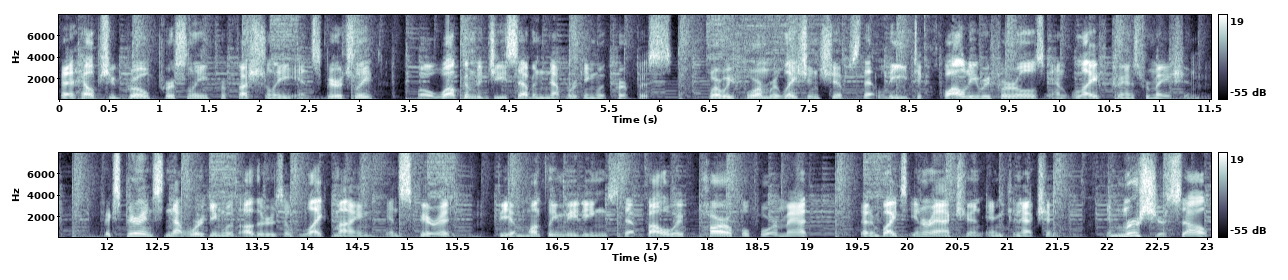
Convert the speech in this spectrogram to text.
That helps you grow personally, professionally, and spiritually? Well, welcome to G7 Networking with Purpose, where we form relationships that lead to quality referrals and life transformation. Experience networking with others of like mind and spirit via monthly meetings that follow a powerful format that invites interaction and connection. Immerse yourself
